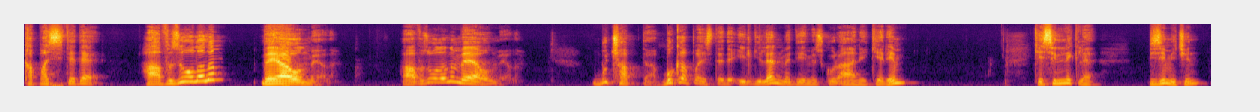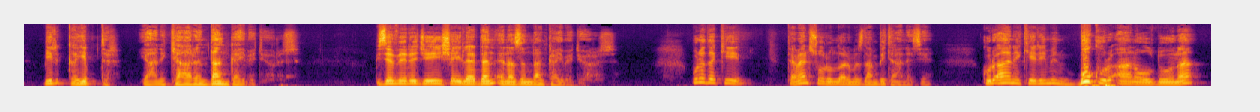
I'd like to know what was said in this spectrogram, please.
kapasitede hafızı olalım veya olmayalım. Hafızı olalım veya olmayalım. Bu çapta, bu kapasitede ilgilenmediğimiz Kur'an-ı Kerim kesinlikle bizim için bir kayıptır. Yani karından kaybediyoruz. Bize vereceği şeylerden en azından kaybediyoruz. Buradaki temel sorunlarımızdan bir tanesi, Kur'an-ı Kerim'in bu Kur'an olduğuna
